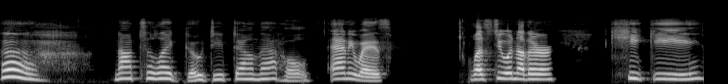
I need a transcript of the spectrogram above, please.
Not to like go deep down that hole. Anyways, let's do another Kiki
